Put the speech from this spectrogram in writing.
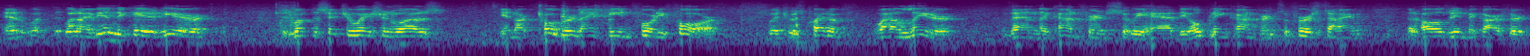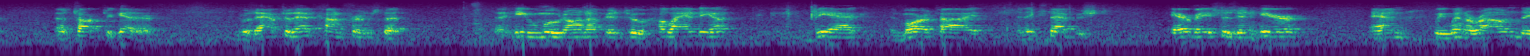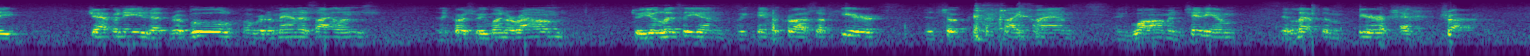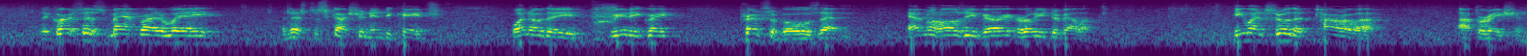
and what, what I've indicated here is what the situation was in October 1944, which was quite a while later than the conference that we had, the opening conference, the first time that Halsey and MacArthur uh, talked together. It was after that conference that, that he moved on up into Hollandia, Biak, and Morotai, and established air bases in here. And we went around the Japanese at Rabaul over to Manus Islands. And of course, we went around to Ulithi and we came across up here and took Saipan and Guam and Tinian and left them here at Truk. And of course, this map right away and this discussion indicates one of the really great principles that Admiral Halsey very early developed. He went through the Tarawa operation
